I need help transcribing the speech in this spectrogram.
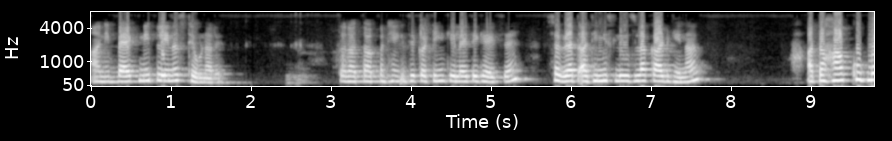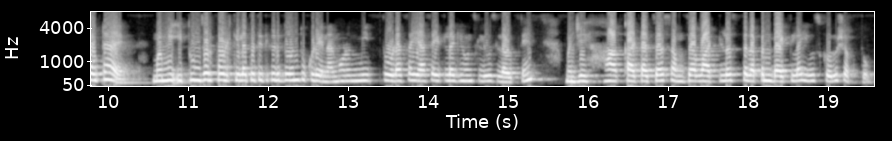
आणि बॅक मी प्लेनच ठेवणार आहे. तर आता आपण हे जे कटिंग केलंय ते घ्यायचं आहे सगळ्यात आधी मी स्लीव्जला काट घेणार. आता हा खूप मोठा आहे. मग मी इथून जर फोल्ड केला तर ते तिकडे दोन तुकडे येणार. म्हणून मी थोडासा या साईडला घेऊन स्लीव्ज लावते. म्हणजे हा काटाचा समजा वाटलंच तर आपण बॅकला यूज करू शकतो.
